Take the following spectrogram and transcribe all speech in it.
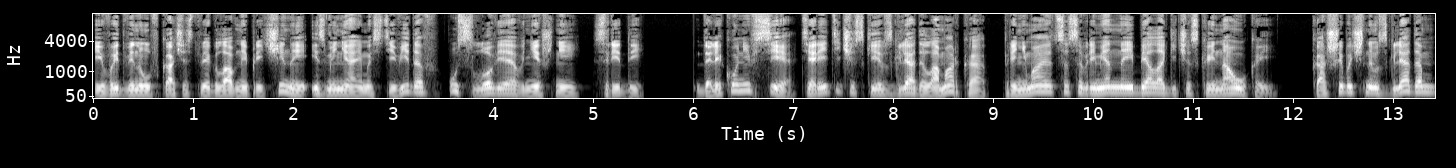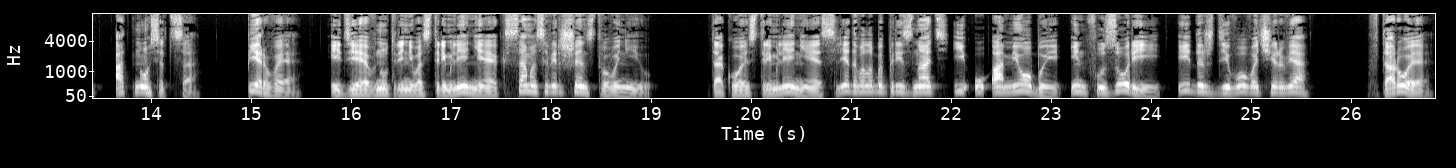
и выдвинул в качестве главной причины изменяемости видов условия внешней среды. Далеко не все теоретические взгляды Ламарка принимаются современной биологической наукой. К ошибочным взглядам относятся Первое. Идея внутреннего стремления к самосовершенствованию. Такое стремление следовало бы признать и у амебы, инфузории и дождевого червя. Второе.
